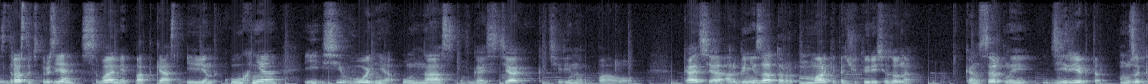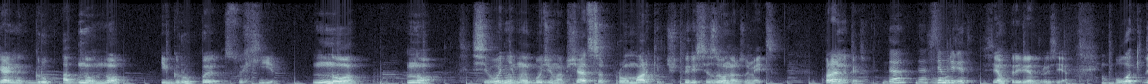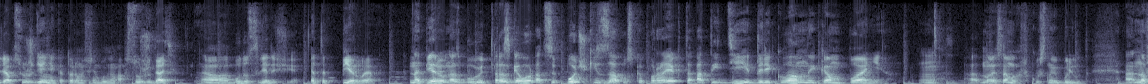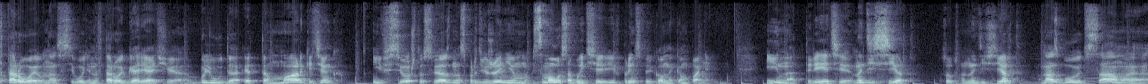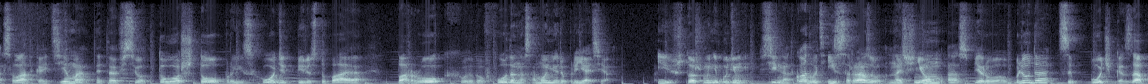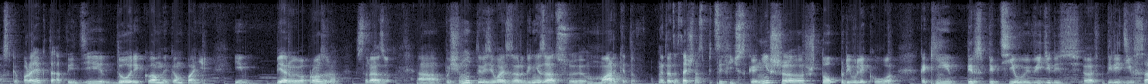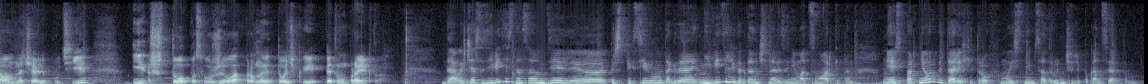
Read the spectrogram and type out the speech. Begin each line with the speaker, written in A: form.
A: Здравствуйте, друзья! С вами подкаст «Ивент Кухня» и сегодня у нас в гостях Катерина Павлова. Катя – организатор маркета «4 сезона», концертный директор музыкальных групп «Одно но» и группы «Сухие». Но, но, сегодня мы будем общаться про маркет «4 сезона», разумеется. Правильно, Катя?
B: Да, да. Всем вот. привет.
A: Всем привет, друзья. Блоки для обсуждения, которые мы сегодня будем обсуждать, а, будут следующие. Это первое. На первое у нас будет разговор о цепочке запуска проекта от идеи до рекламной кампании. Одно из самых вкусных блюд. А на второе у нас сегодня, на второе горячее блюдо – это маркетинг и все, что связано с продвижением самого события и, в принципе, рекламной кампании. И на третье, на десерт – собственно, на десерт у нас будет самая сладкая тема. Это все то, что происходит, переступая порог вот этого входа на само мероприятие. И что ж, мы не будем сильно откладывать и сразу начнем а, с первого блюда. Цепочка запуска проекта от идеи до рекламной кампании. И первый вопрос сразу. А почему ты взялась за организацию маркетов это достаточно специфическая ниша, что привлекло, какие перспективы виделись э, впереди в самом начале пути и что послужило отправной точкой этому проекту.
B: Да, вы сейчас удивитесь, на самом деле перспективы мы тогда не видели, когда начинали заниматься маркетом. У меня есть партнер Виталий Хитров, мы с ним сотрудничали по концертам.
